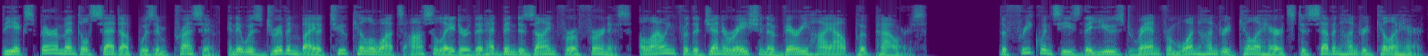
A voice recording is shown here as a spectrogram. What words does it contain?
The experimental setup was impressive, and it was driven by a 2 kW oscillator that had been designed for a furnace, allowing for the generation of very high output powers. The frequencies they used ran from 100 kHz to 700 kHz.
